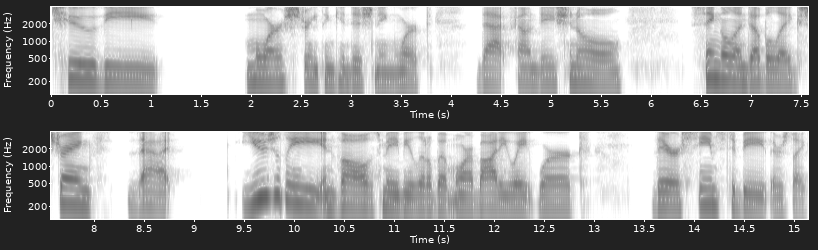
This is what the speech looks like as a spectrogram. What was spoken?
to the more strength and conditioning work. That foundational single and double leg strength that usually involves maybe a little bit more body weight work there seems to be there's like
